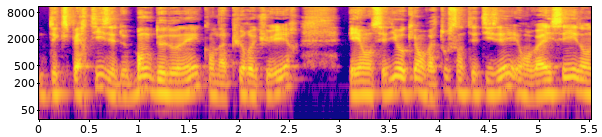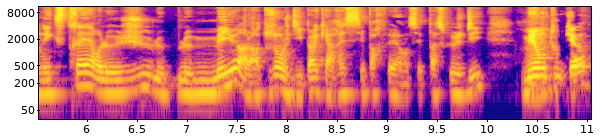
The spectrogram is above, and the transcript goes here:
d'expertise et de banque de données qu'on a pu recueillir et on s'est dit: «OK, on va tout synthétiser et on va essayer d'en extraire le jus le le meilleur». Alors attention, je dis pas qu'Ares c'est parfait, hein, c'est pas ce que je dis, mais en Mhm. tout cas,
